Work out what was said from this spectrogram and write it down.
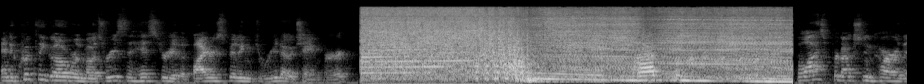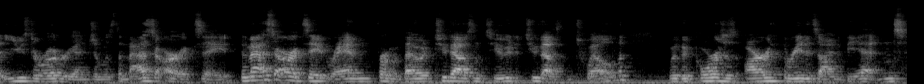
And to quickly go over the most recent history of the fire-spitting Dorito chamber. The last production car that used a rotary engine was the Mazda RX-8. The Mazda RX-8 ran from about 2002 to 2012 with a gorgeous R3 design at the end.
